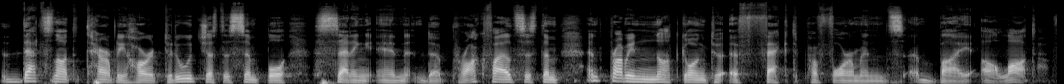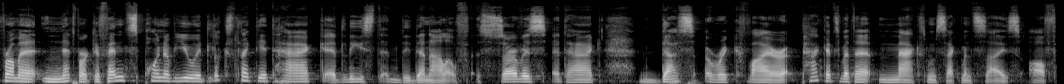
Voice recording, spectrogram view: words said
That's not terribly hard to do, just a simple setting in the proc file system, and probably not going to affect performance by a lot. From a network defense point of view, it looks like the attack, at least the denial of service attack, does require packets with a maximum segment size of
